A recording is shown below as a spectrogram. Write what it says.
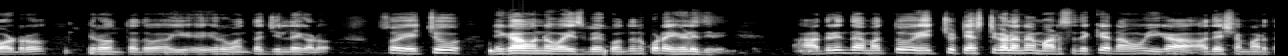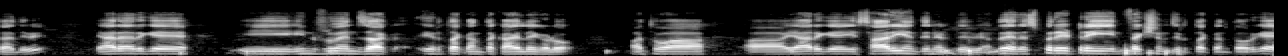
ಬಾರ್ಡ್ರು ಇರುವಂಥದ್ದು ಇರುವಂಥ ಜಿಲ್ಲೆಗಳು. ಸೊ, ಹೆಚ್ಚು ನಿಗಾವನ್ನು ವಹಿಸಬೇಕು ಅಂತಲೂ ಕೂಡ ಹೇಳಿದ್ದೀವಿ. ಆದ್ದರಿಂದ ಮತ್ತು ಹೆಚ್ಚು ಟೆಸ್ಟ್ಗಳನ್ನು ಮಾಡಿಸೋದಕ್ಕೆ ನಾವು ಈಗ ಆದೇಶ ಮಾಡ್ತಾ ಇದ್ದೀವಿ. ಯಾರ್ಯಾರಿಗೆ ಈ ಇನ್ಫ್ಲೂಯೆನ್ಸಾ ಇರ್ತಕ್ಕಂಥ ಕಾಯಿಲೆಗಳು ಅಥವಾ ಯಾರಿಗೆ ಈ ಸಾರಿ ಅಂತ ಹೇಳ್ತೀವಿ, ಅಂದರೆ ರೆಸ್ಪಿರೇಟರಿ ಇನ್ಫೆಕ್ಷನ್ಸ್ ಇರ್ತಕ್ಕಂಥವ್ರಿಗೆ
